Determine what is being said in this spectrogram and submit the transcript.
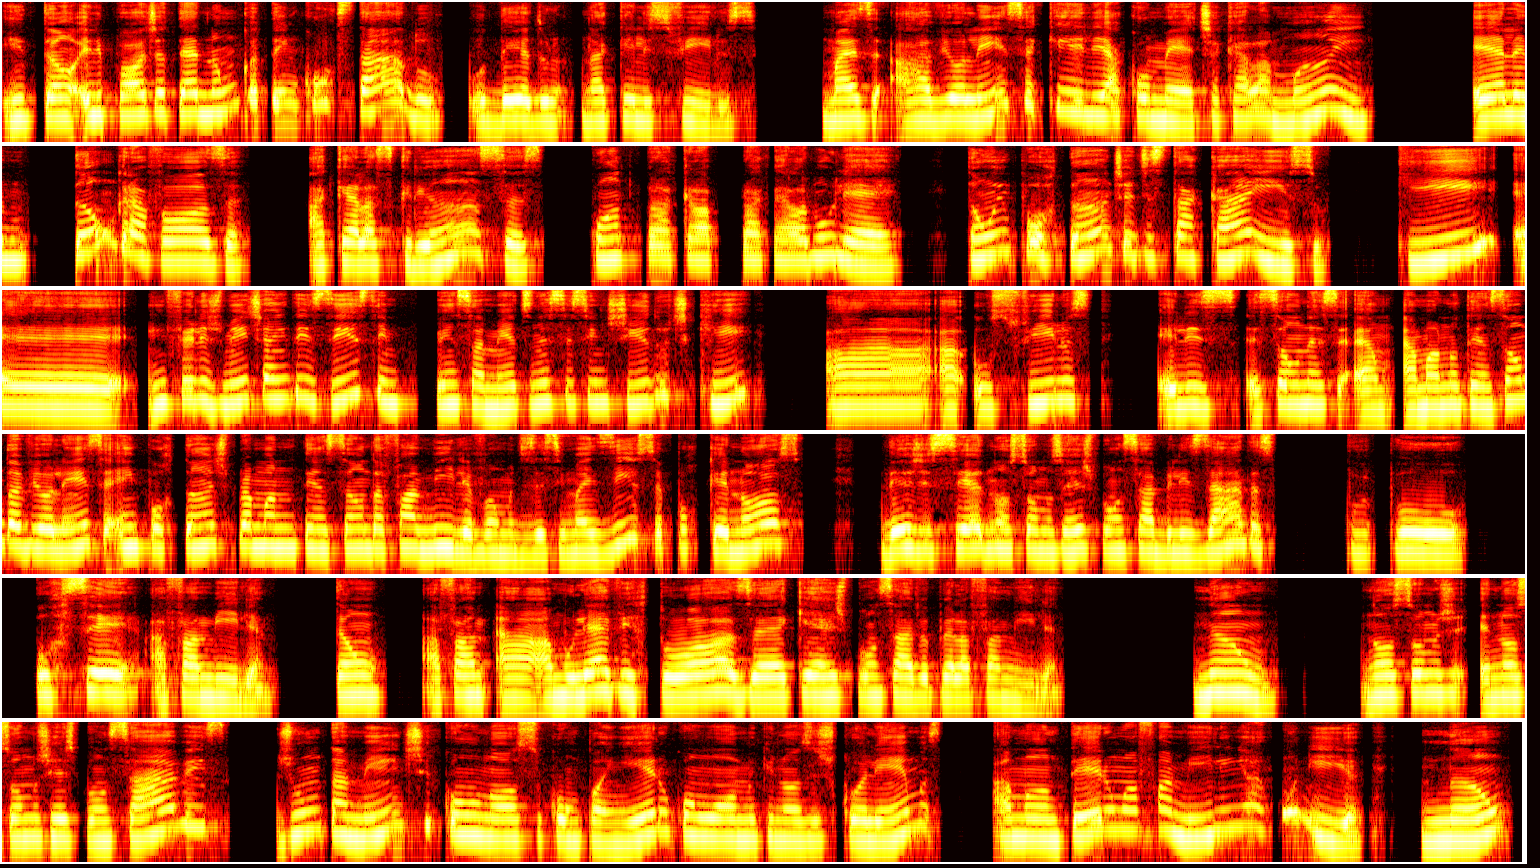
Então, ele pode até nunca ter encostado o dedo naqueles filhos, mas a violência que ele acomete àquela mãe, ela é tão gravosa àquelas crianças quanto para aquela, aquela mulher. Então, o importante é destacar isso, que, é, infelizmente, ainda existem pensamentos nesse sentido de que a, a, os filhos, eles são nesse, é, a manutenção da violência é importante para a manutenção da família, vamos dizer assim, mas isso é porque nós, desde cedo, nós somos responsabilizadas por, por, por ser a família. Então, a, a mulher virtuosa é que é responsável pela família. Não, nós somos, nós somos responsáveis juntamente com o nosso companheiro, com o homem que nós escolhemos, a manter uma família em harmonia, não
